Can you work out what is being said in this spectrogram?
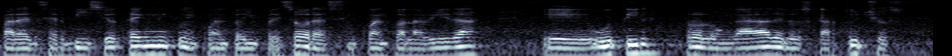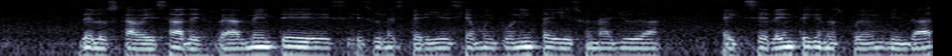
para el servicio técnico en cuanto a impresoras, en cuanto a la vida útil prolongada de los cartuchos de los cabezales. Realmente es, es, una experiencia muy bonita y es una ayuda excelente que nos pueden brindar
